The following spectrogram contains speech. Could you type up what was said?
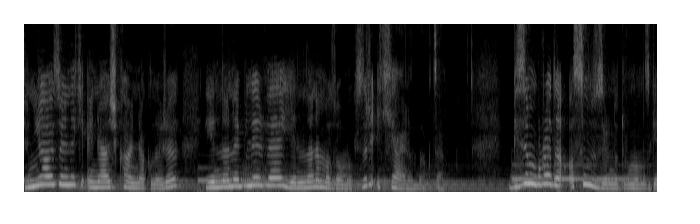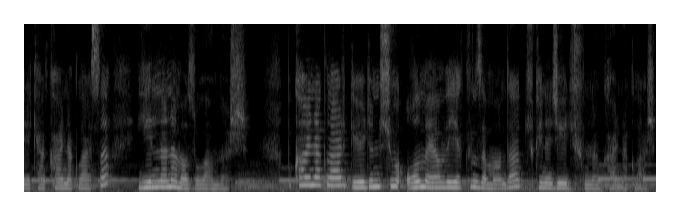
Dünya üzerindeki enerji kaynakları yenilenebilir ve yenilenemez olmak üzere ikiye ayrılmakta. Bizim burada asıl üzerinde durmamız gereken kaynaklarsa yenilenemez olanlar. Bu kaynaklar geri dönüşümü olmayan ve yakın zamanda tükeneceği düşünülen kaynaklar.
